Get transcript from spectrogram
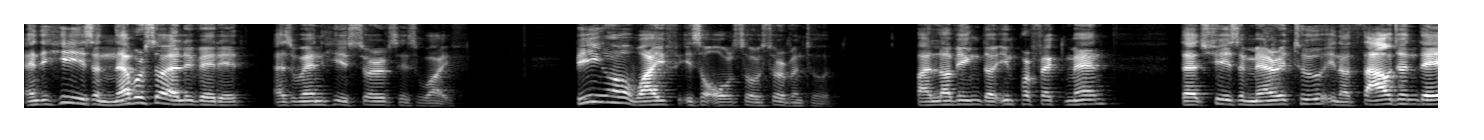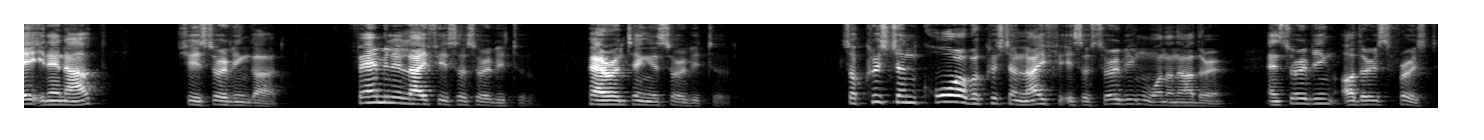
And he is never so elevated as when he serves his wife. Being a wife is also servanthood. By loving the imperfect man that she is married to in a thousand day in and out, she is serving God. Family life is a servitude. Parenting is servitude. So Christian core of a Christian life is serving one another and serving others first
